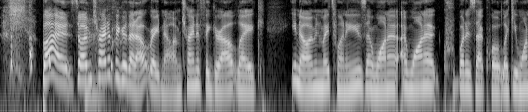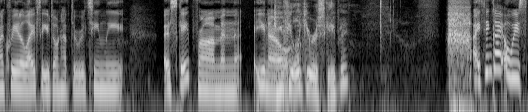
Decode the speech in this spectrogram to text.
but so I'm trying to figure that out right now. I'm trying to figure out like, you know, I'm in my 20s. I want to, I want to, what is that quote? Like, you want to create a life that you don't have to routinely escape from. And, you know, Do you feel like you're escaping? I think I always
